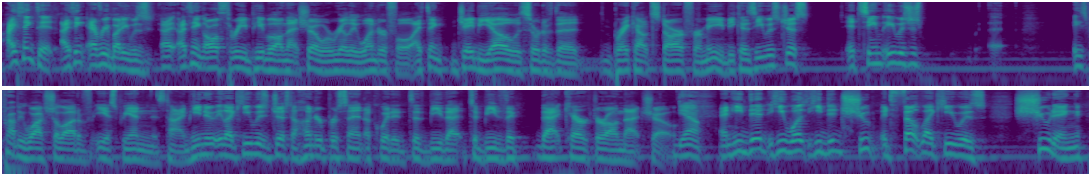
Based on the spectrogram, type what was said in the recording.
I think that I think everybody was. I, I think all three people on that show were really wonderful. I think JBL was sort of the breakout star for me because he was just. It seemed he was just. He's probably watched a lot of ESPN in his time. He knew, like, he was just hundred percent acquitted to be that to be the that character on that show. Yeah. and he did. He was. He did shoot. It felt like he was shooting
